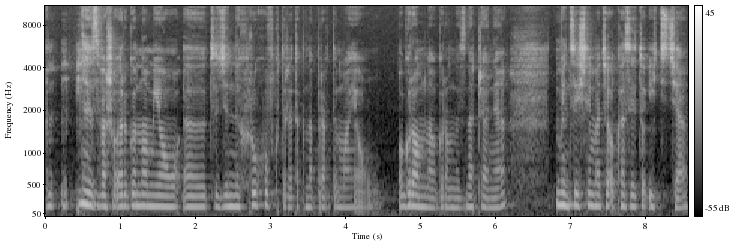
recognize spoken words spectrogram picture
z Waszą ergonomią e, codziennych ruchów, które tak naprawdę mają ogromne, ogromne znaczenie. Więc jeśli macie okazję, to idźcie.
